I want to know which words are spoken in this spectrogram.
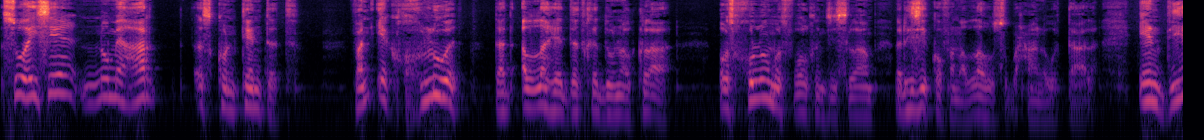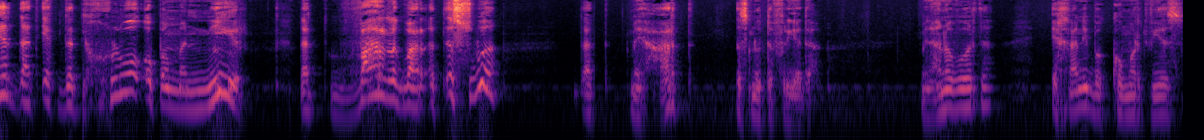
So hy sê nou my hart is contented want ek glo dat Allah het dit gedoen al klaar. Ons glo mos volgens Islam risiko van Allah subhanahu wa taala. En deurdat ek dit glo op 'n manier dat waarlik waar dit is so dat my hart is nou tevrede. Met ander woorde, ek gaan nie bekommerd wees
